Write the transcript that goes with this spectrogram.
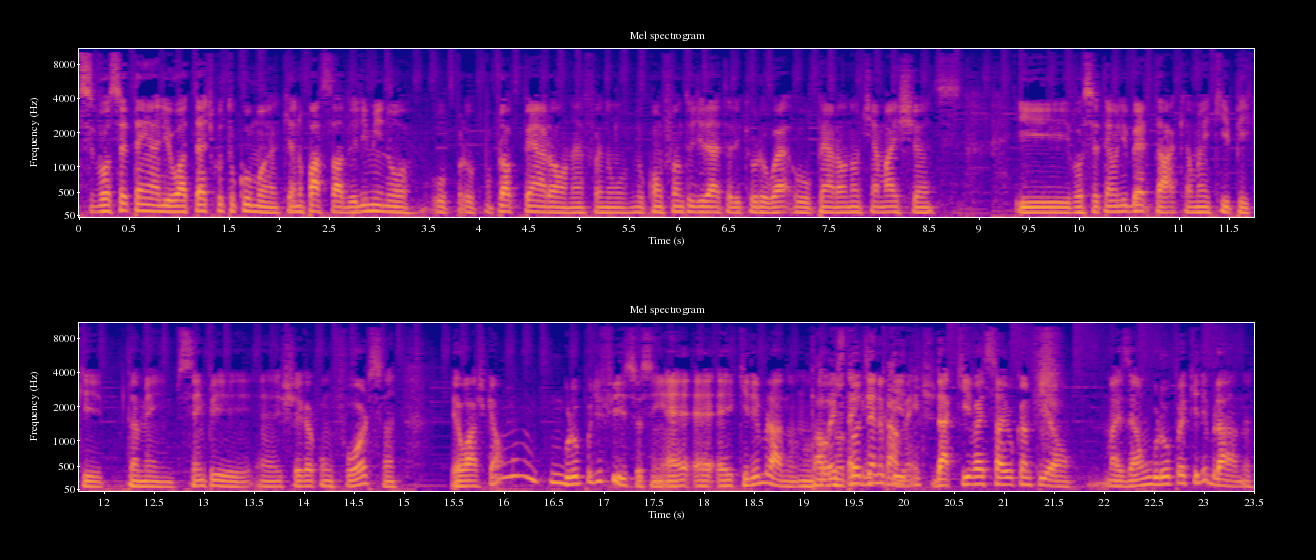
se você tem ali o Atlético Tucumã, que ano passado eliminou o, o próprio Penharol, né? Foi no, no, confronto direto ali que o, Uruguai, o Penharol não tinha mais chances. E você tem o Libertar, que é uma equipe que também sempre é, chega com força. Eu acho que é um, um grupo difícil, assim, é, é, é equilibrado. Não Talvez tô, não tô dizendo que daqui vai sair o campeão, mas é um grupo equilibrado.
